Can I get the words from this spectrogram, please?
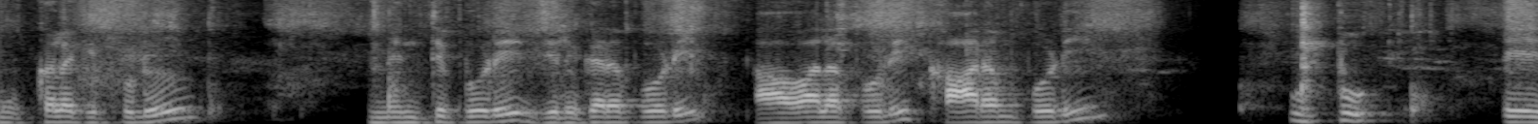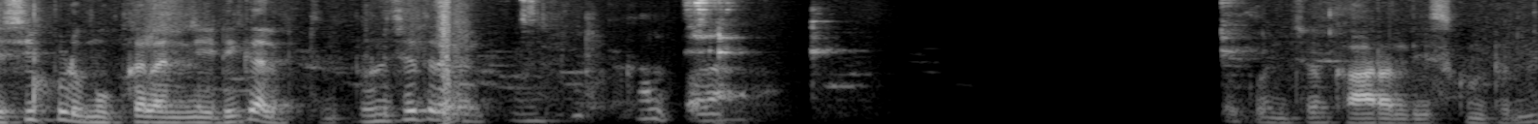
ముక్కలకి ఇప్పుడు మెంతి పొడి జీలకర్ర పొడి ఆవాల పొడి కారం పొడి ఉప్పు వేసి ఇప్పుడు ముక్కలన్నిటికీ కలుపుతుంది. రెండు చేతులు కలుపుతుంది కలుపు కొంచెం కారం తీసుకుంటుంది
